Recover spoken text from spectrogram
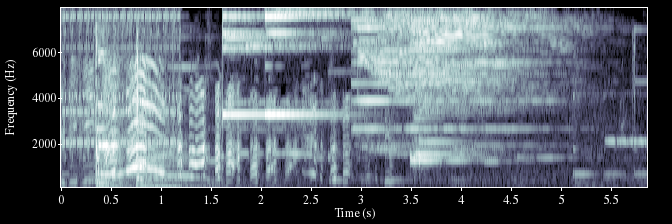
Hehehehe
